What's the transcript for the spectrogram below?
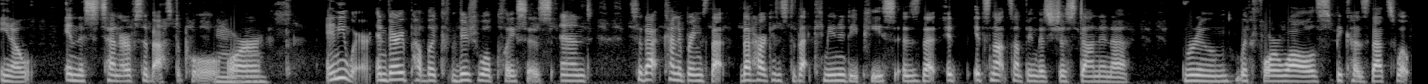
you know, in the center of Sebastopol or anywhere in very public visual places, and so that kind of brings that that harkens to that community piece is that it, it's not something that's just done in a room with four walls because that's what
